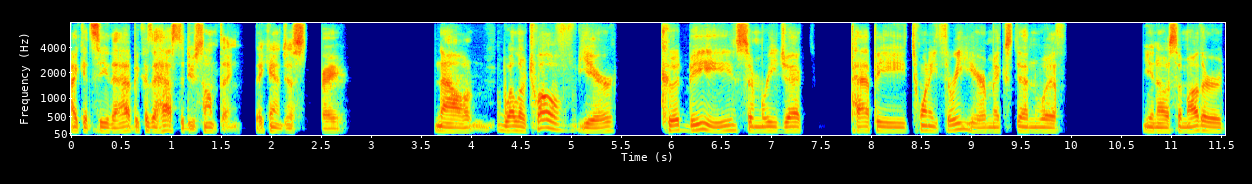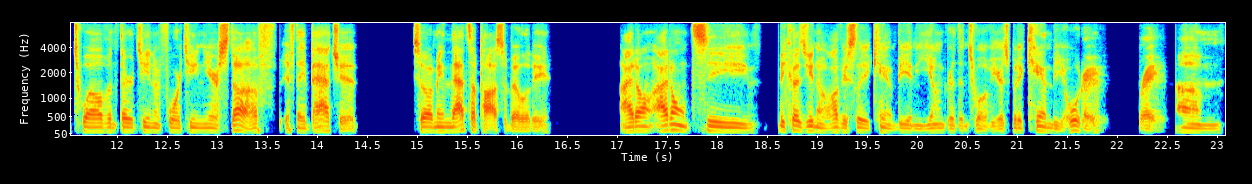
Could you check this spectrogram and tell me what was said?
I could see that because it has to do something. They can't just Right. now Weller 12 year could be some reject Pappy 23 year mixed in with you know some other 12 and 13 and 14 year stuff if they batch it. So I mean that's a possibility. I don't I don't see because you know obviously it can't be any younger than 12 years but it can be older. Right. Um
